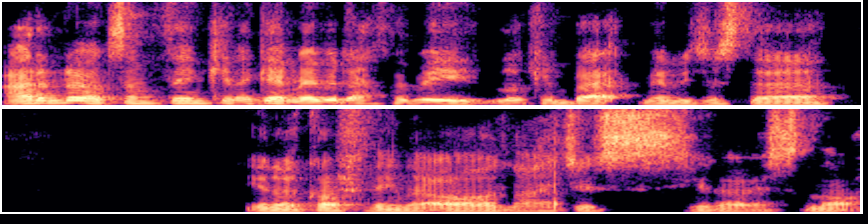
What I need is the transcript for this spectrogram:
I don't know. Because I'm thinking again, maybe that for me, looking back, maybe just a, you know, culture thing that oh, no, I just, you know, it's not.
